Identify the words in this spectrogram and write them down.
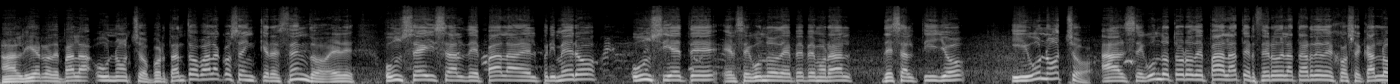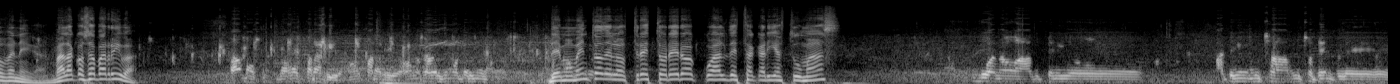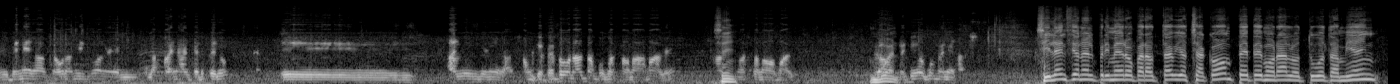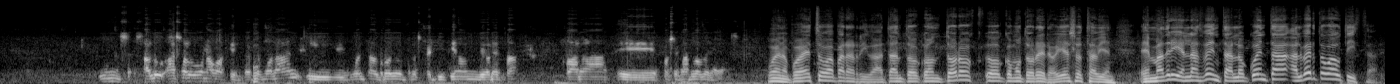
Al hierro de pala un 8, por tanto va la cosa increciendo. un 6 al de pala el primero, un 7 el segundo de Pepe Moral de Saltillo y un 8 al segundo toro de pala, tercero de la tarde de José Carlos Venegas. ¿Va la cosa para arriba? Vamos, vamos para arriba, vamos para arriba. Vamos a ver cómo terminamos. De momento de los tres toreros, ¿cuál destacarías tú más? Bueno, ha tenido ha tenido mucha, mucho temple Venegas ahora mismo en, la faena del tercero. Eh, Venegas, aunque Pepe Bonal tampoco ha estado nada mal, ¿eh? Sí. No ha estado nada mal. bueno. Me quedo con Venegas. Silencio en el primero para Octavio Chacón, Pepe Moral lo tuvo también. Un saludo, ha saludado una ovación Pepe Moral y vuelta al ruedo tras petición de oreja para eh, José Carlos Venegas. Bueno, pues esto va para arriba, tanto con toros como toreros, y eso está bien. En Madrid, en las ventas, lo cuenta Alberto Bautista.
